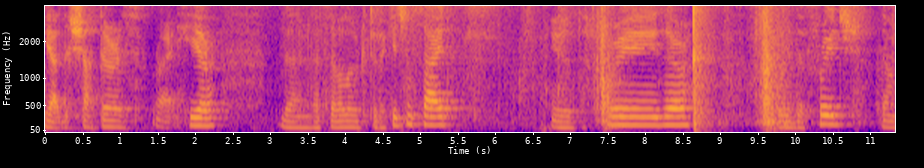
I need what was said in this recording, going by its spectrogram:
You have the shutters right here. Then let's have a look to the kitchen side. Here's the freezer with the fridge down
